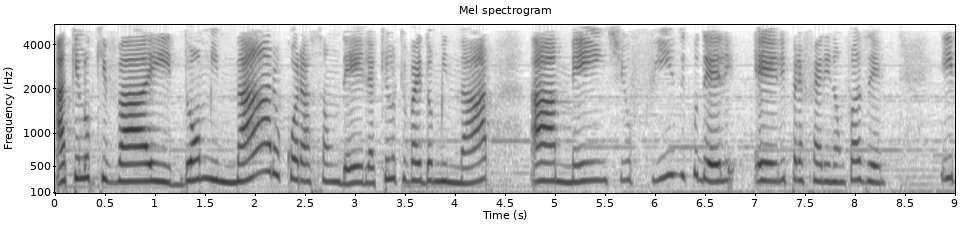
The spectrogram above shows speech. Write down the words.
Aquilo que vai dominar o coração dele, aquilo que vai dominar a mente, o físico dele, ele prefere não fazer. E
